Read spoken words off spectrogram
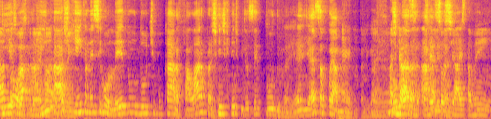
com e as eu coisas a- que dão ainda acho também. que entra nesse rolê do, do tipo, cara, falaram pra gente que a gente podia ser tudo, velho. E essa foi a merda, tá ligado? É. Acho que as, a as redes realidade. sociais também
